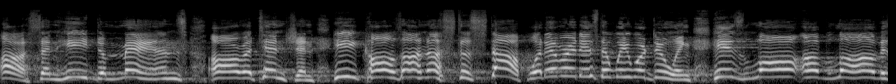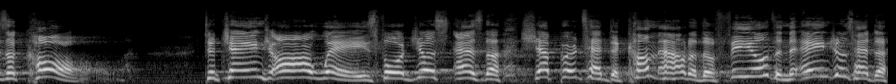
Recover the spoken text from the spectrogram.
us and he demands our attention. He calls on us to stop whatever it is that we were doing. His law of love is a call to change our ways. For just as the shepherds had to come out of the fields and the angels had to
